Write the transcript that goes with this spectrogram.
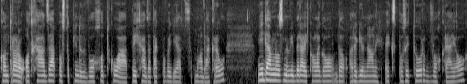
kontrolov odchádza postupne do dôchodku a prichádza tak povediac mladá krv. Nedávno sme vyberali kolegov do regionálnych expozitúr v dvoch krajoch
